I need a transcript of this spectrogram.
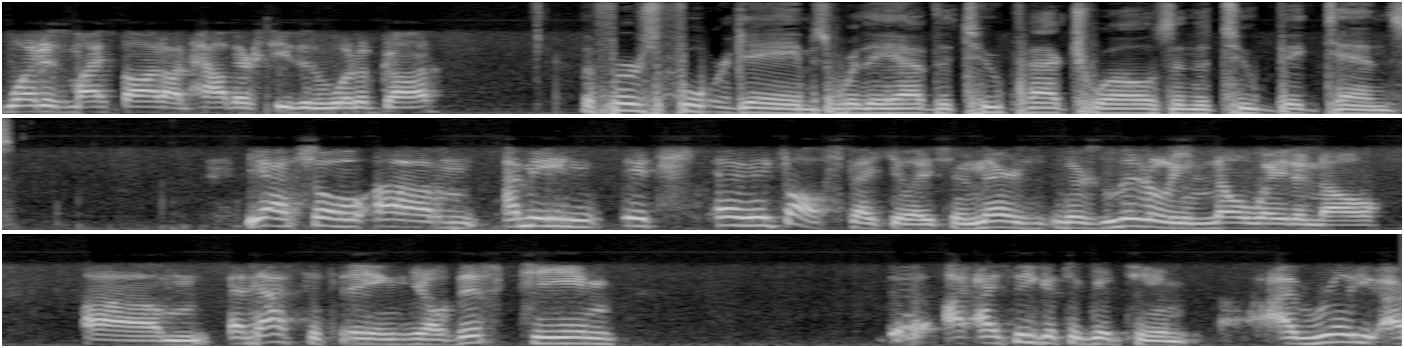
what is my thought on how their season would have gone? The first four games where they have the two Pac-12s and the two Big Tens. Yeah, so um, I mean, it's and it's all speculation. There's there's literally no way to know. Um, and that's the thing, you know, this team, I, I think it's a good team. I really, I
